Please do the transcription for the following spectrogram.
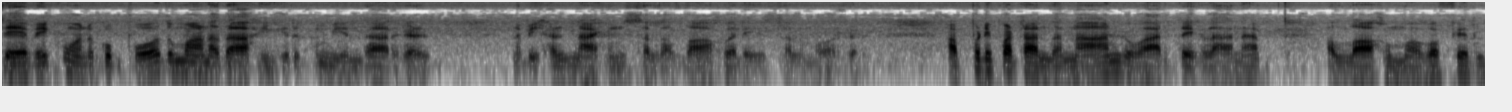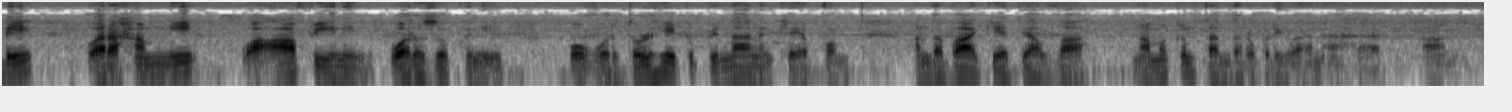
தேவைக்கும் உனக்கு போதுமானதாக இருக்கும் என்றார்கள். நபிகள் நாயகம் சல்லாஹு அலைஹி வஸல்லம் அவர்கள். அப்படிப்பட்ட அந்த நான்கு வார்த்தைகளான அல்லாஹு மகஃபிர்லி வரஹம்னி வாஃபினி ஒருசுக்குனி ஒவ்வொரு தொழுகைக்கு பின்னாலும் கேட்போம். அந்த பாக்கியத்தை அல்லாஹ் நமக்கும் தந்தர புரிவானாக ஆமாம்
